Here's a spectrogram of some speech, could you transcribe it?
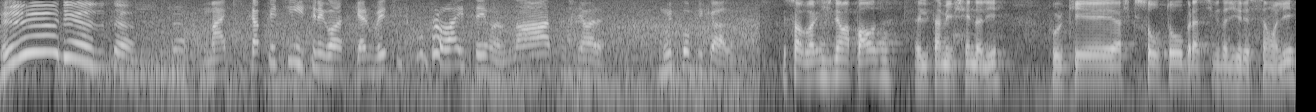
Meu Deus do céu. Mas esse negócio. Quero ver se controlar isso aí, mano. Nossa senhora. Muito complicado. Pessoal, agora a gente deu uma pausa. Ele tá mexendo ali. Porque acho que soltou o bracinho da direção ali.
